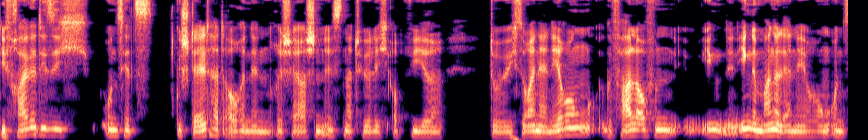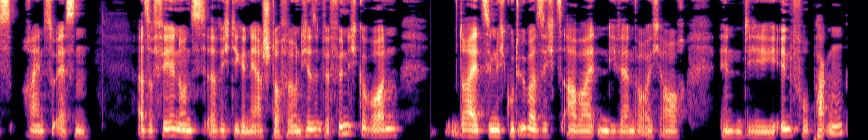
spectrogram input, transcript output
Die Frage, die sich uns jetzt gestellt hat, auch in den Recherchen, ist natürlich, ob wir durch so eine Ernährung Gefahr laufen, in irgendeine Mangelernährung uns reinzuessen. Also fehlen uns äh, wichtige Nährstoffe. Und hier sind wir fündig geworden. Drei ziemlich gute Übersichtsarbeiten, die werden wir euch auch in die Info packen.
